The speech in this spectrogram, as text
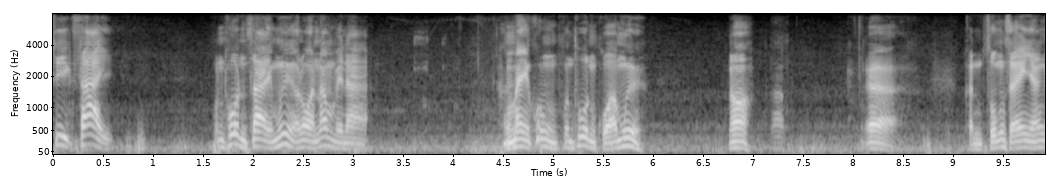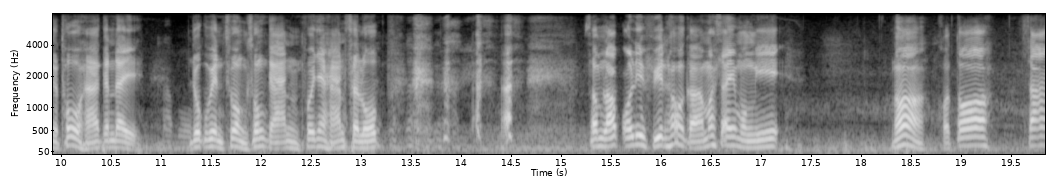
ซีกซ้ายคนโทนซ้ายมือรอน้ำไว้หนาข้างในคงคนโทนขวามือเนาะครับ เออคันสงสัยหยังก็โทรหากันได้ ครับผมยกเว้นช่วงสงกรารพวกอาหารสลบ สำหรับออลิฟิตเฮาก็เอามาใส่หมองนี้เนาะขอต่อสร้าง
